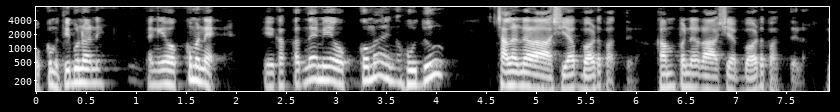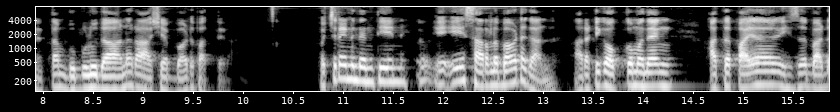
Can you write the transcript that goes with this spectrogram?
ඔක්කොම තිබුණානේ. දැන් ඒ ඔක්කොම නැහැ. ඒකක්වත් නැහැ. මේ ඔක්කොම හුදු චලන රාශියක් බවට පත් වෙලා. කම්පන රාශියක් බවට පත් වෙලා. නැත්තම් බුබුලු දාන රාශියක් බවට පත් වෙලා. ඔච්චරයිනේ දැන් තියෙන්නේ. ඒ ඒ සරල බවට ගන්න. අර ටික ඔක්කොම දැන් අතපය හිස බඩ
